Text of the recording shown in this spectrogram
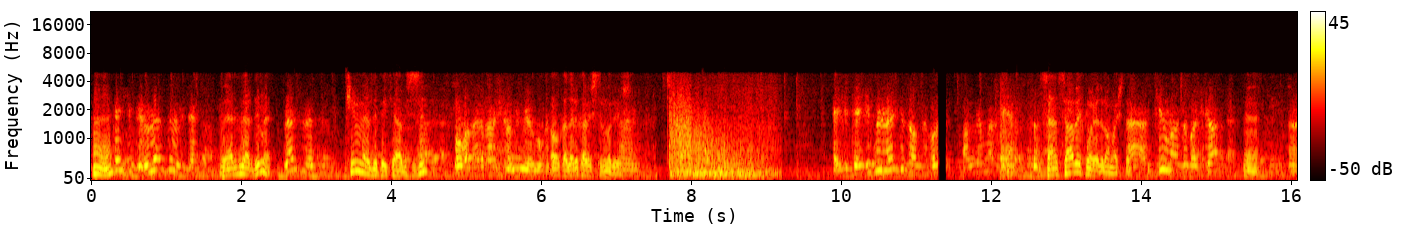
He. Teşekkür verdiler bize. Verdiler değil mi? Verdiler. Kim verdi peki abi size? O kadar karışıyor bilmiyorum o kadar. O kadarı karıştırma diyorsun. Teşekkür, teşekkür herkes anlıyor. Mı ya? Sen sağ bek mi oynadın o maçta? Ha, kim vardı başka? He. Ha,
